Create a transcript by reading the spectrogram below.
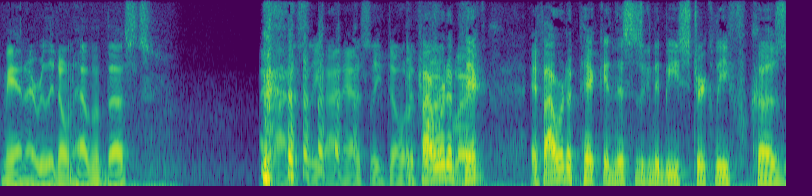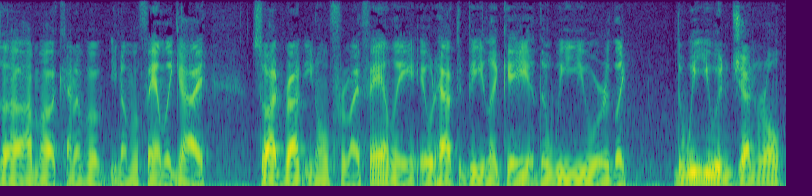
man, I really don't have a best. I honestly, I honestly don't. If I were to pick, if I were to pick, and this is going to be strictly because uh, I'm a kind of a you know I'm a family guy, so I'd rather you know for my family it would have to be like a the Wii U or like the Wii U in general,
